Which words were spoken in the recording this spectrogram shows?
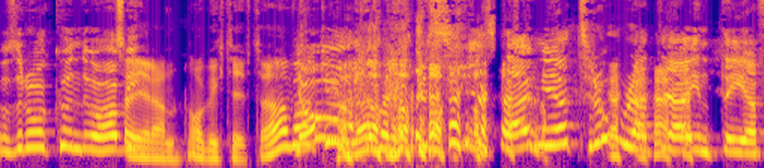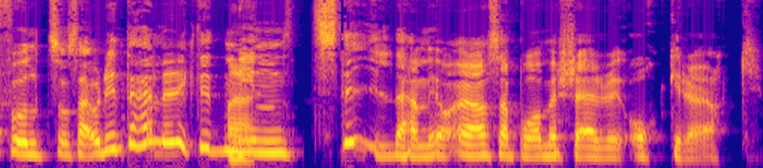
Ja, Så, då kunde ha... Säger han objektivt. Ja, vad Ja, kul. Precis. Nej, men jag tror att jag inte är fullt så så här. Och det är inte heller riktigt Nej. min stil, det här med att ösa på med sherry och rök.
